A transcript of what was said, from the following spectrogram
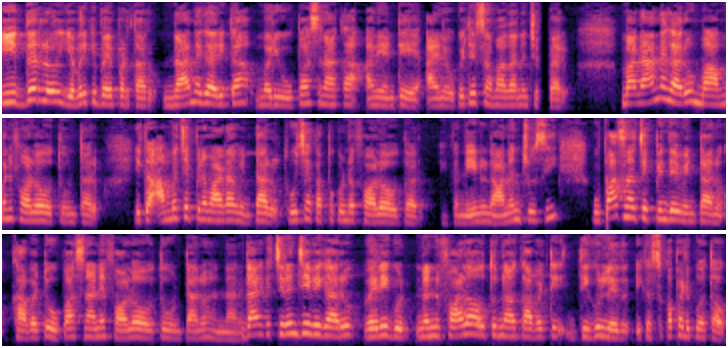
ఈ ఇద్దరిలో ఎవరికి భయపడతారు? నాన్నగారిక మరియు ఉపాసనాక అని అంటే ఆయన ఒకటే సమాధానం చెప్పారు. మా నాన్నగారు మా అమ్మని ఫాలో అవుతూ ఉంటారు. ఇక అమ్మ చెప్పిన మాట వింటారు. తూచా తప్పకుండా ఫాలో అవుతారు. ఇక నేను నాన్నని చూసి ఉపాసన చెప్పిందే వింటాను. కాబట్టి ఉపాసననే ఫాలో అవుతూ ఉంటాను అన్నారు. దానికి చిరంజీవి గారు వెరీ గుడ్. నన్ను ఫాలో అవుతున్నావు కాబట్టి దిగులు లేదు. ఇక సుఖపడిపోతావు.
